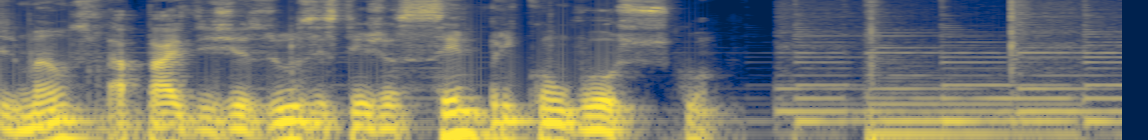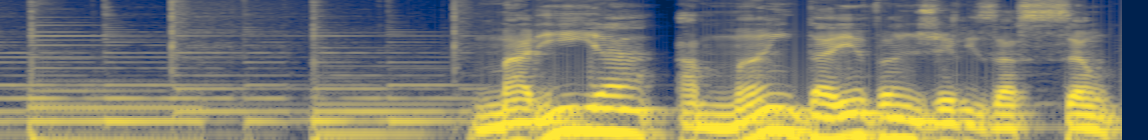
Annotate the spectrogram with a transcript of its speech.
irmãos, a paz de Jesus esteja sempre convosco. Maria, a mãe da evangelização,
